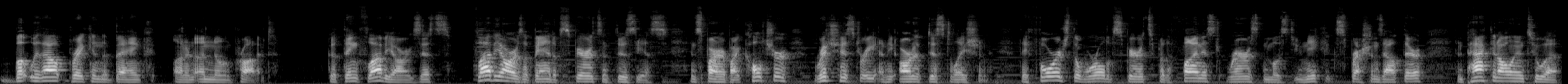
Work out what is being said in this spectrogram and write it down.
but without breaking the bank on an unknown product. Good thing Flaviar exists. Flaviar is a band of spirits enthusiasts, inspired by culture, rich history, and the art of distillation. They forage the world of spirits for the finest, rarest, and most unique expressions out there, and pack it all into a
